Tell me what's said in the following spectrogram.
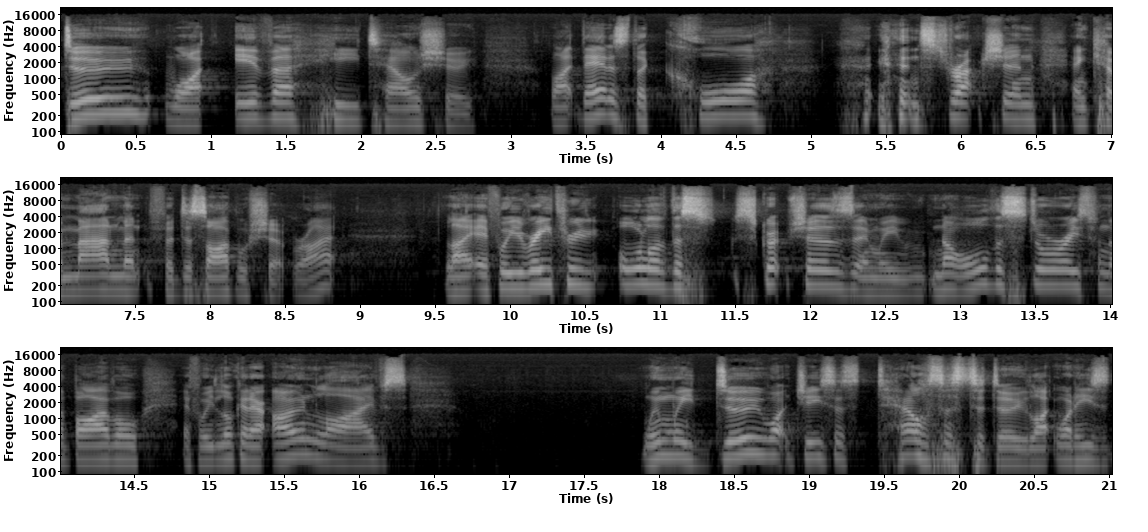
Do whatever he tells you. Like that is the core instruction and commandment for discipleship, right? Like, if we read through all of the scriptures and we know all the stories from the Bible, if we look at our own lives, when we do what Jesus tells us to do, like what he's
